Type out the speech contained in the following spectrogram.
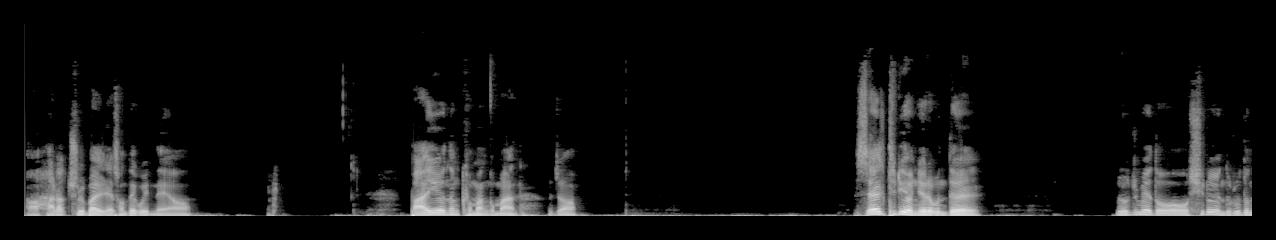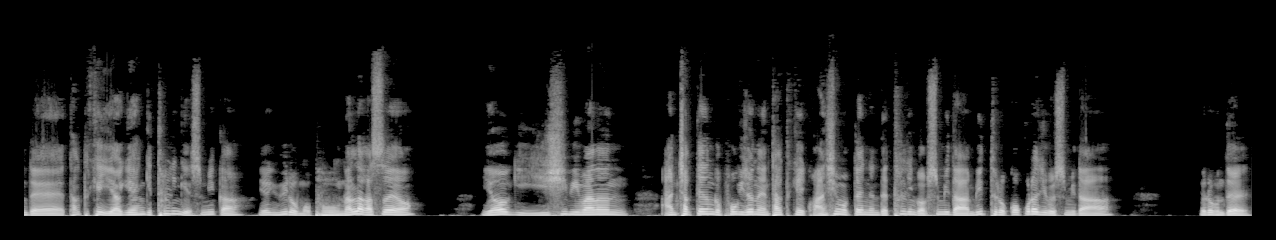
어, 하락 출발 예상되고 있네요. 바이오는 그만 그만 그죠? 셀트리온 여러분들 요즘에도 싫어요 누르던데 닥터케 이야기한 게 틀린 게 있습니까? 여기 위로 뭐붕 날라갔어요. 여기 22만원 안착되는 거 보기 전엔 닥터케 관심 없다 했는데 틀린 거 없습니다. 밑으로 꼬꾸라지고 있습니다. 여러분들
